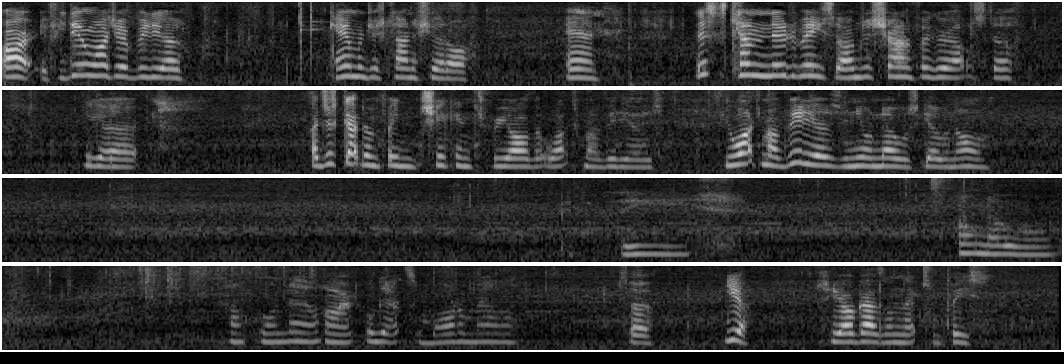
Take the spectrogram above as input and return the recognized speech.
Alright, if you didn't watch that video, camera just kind of shut off. And this is kind of new to me, so I'm just trying to figure out stuff. We got, I just got them feeding chickens for y'all that watch my videos. If you watch my videos, then you'll know what's going on. These. Oh no. Not going down. Alright, we got some watermelon. So, yeah. See y'all guys on the next one. Peace.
